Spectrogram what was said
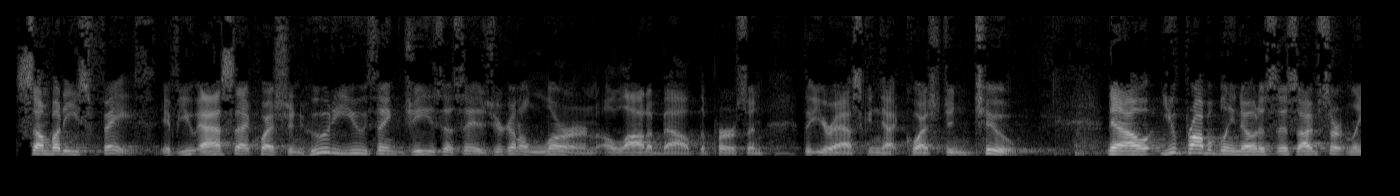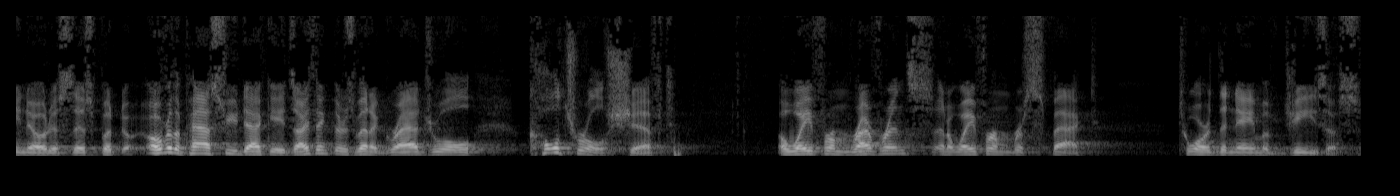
somebody's faith. If you ask that question, who do you think Jesus is? You're going to learn a lot about the person that you're asking that question to. Now, you've probably noticed this, I've certainly noticed this, but over the past few decades, I think there's been a gradual cultural shift away from reverence and away from respect toward the name of Jesus.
